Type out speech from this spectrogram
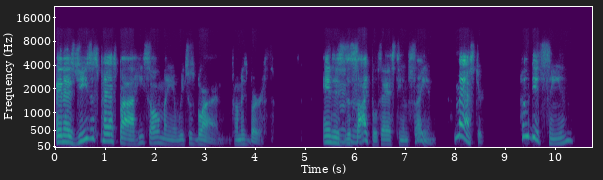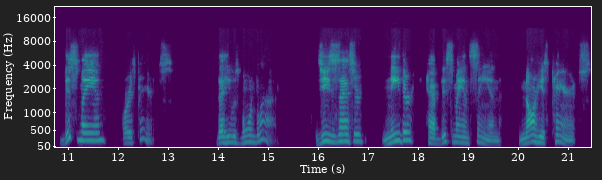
And as Jesus passed by, he saw a man which was blind from his birth. And his mm-hmm. disciples asked him, saying, Master, who did sin, this man or his parents, that he was born blind? Jesus answered, Neither have this man sinned nor his parents,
